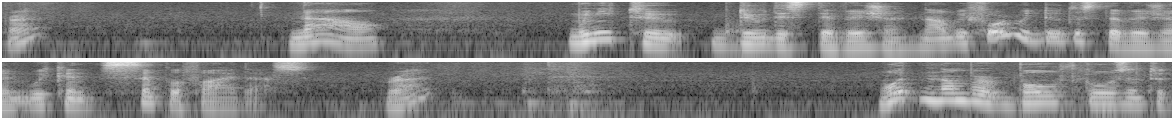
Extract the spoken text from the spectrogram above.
right? Now we need to do this division. Now before we do this division we can simplify this right? What number both goes into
